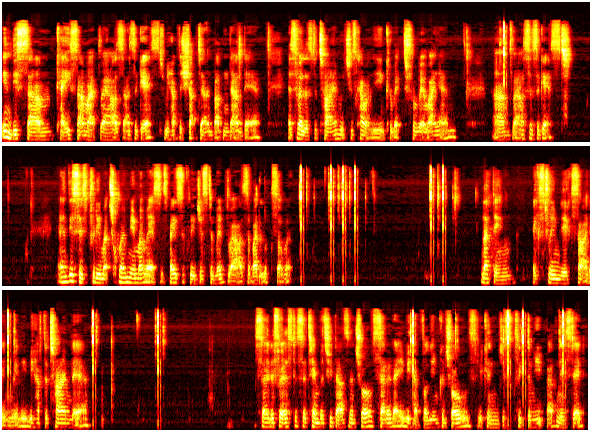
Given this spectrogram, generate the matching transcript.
In this um, case, I might browse as a guest. We have the shutdown button down there, as well as the time, which is currently incorrect for where I am. Um, browse as a guest. And this is pretty much Chromium OS. It's basically just a web browser by the looks of it. Nothing extremely exciting really. We have the time there. So the 1st of September 2012, Saturday, we have volume controls. We can just click the mute button instead.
